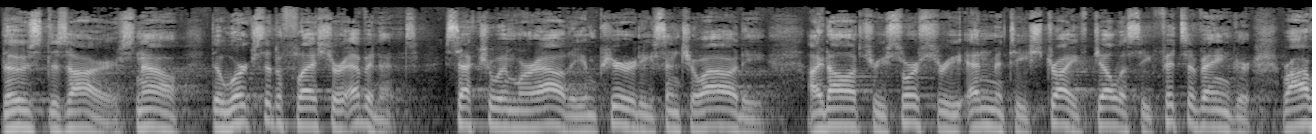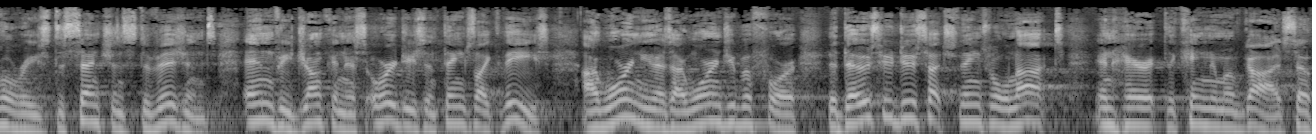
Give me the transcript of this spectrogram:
those desires. Now, the works of the flesh are evident sexual immorality, impurity, sensuality, idolatry, sorcery, enmity, strife, jealousy, fits of anger, rivalries, dissensions, divisions, envy, drunkenness, orgies, and things like these. I warn you, as I warned you before, that those who do such things will not inherit the kingdom of God. So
